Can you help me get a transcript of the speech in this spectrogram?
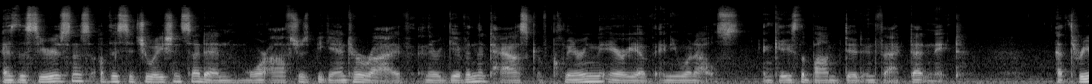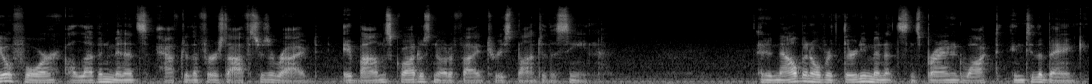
As the seriousness of the situation set in, more officers began to arrive, and they were given the task of clearing the area of anyone else, in case the bomb did in fact detonate. At 3:04, 11 minutes after the first officers arrived, a bomb squad was notified to respond to the scene. It had now been over 30 minutes since Brian had walked into the bank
